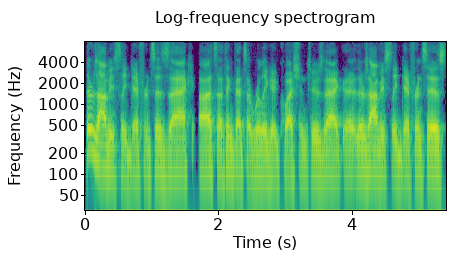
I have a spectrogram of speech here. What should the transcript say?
There's obviously differences, Zach. Uh, I think that's a really good question too, Zach. There, there's obviously differences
